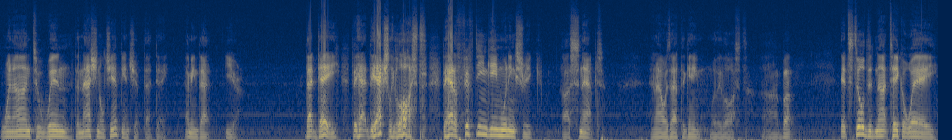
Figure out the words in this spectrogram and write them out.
went on to win the national championship that day. I mean that year that day they had they actually lost. They had a 15 game winning streak uh, snapped, and I was at the game where they lost. Uh, but it still did not take away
